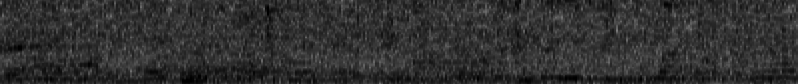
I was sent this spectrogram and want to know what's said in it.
그래 よし!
